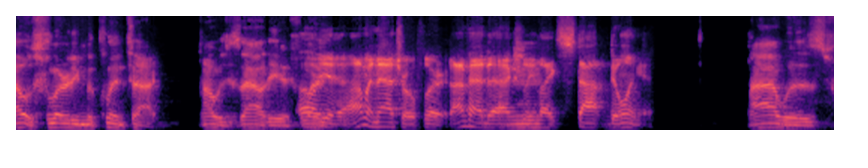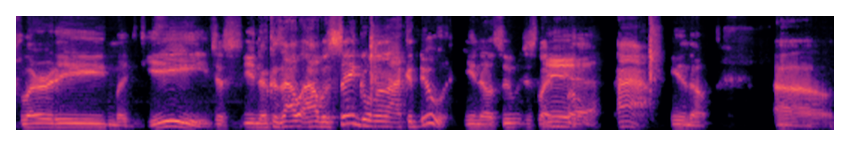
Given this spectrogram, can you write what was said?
I was flirting McClintock. I was just out here Oh yeah. I'm a natural flirt. I've had to actually Mhm. like stop doing it. I was flirty, McGee, just you know, because I, I was single and I could do it, you know. So it was just like, Yeah. pow, you know. Uh,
